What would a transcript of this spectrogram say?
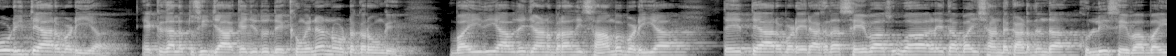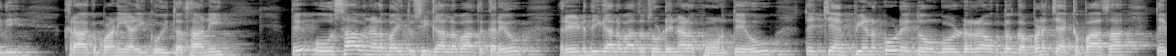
ਘੋੜੀ ਤਿਆਰ ਬੜੀ ਆ। ਇੱਕ ਗੱਲ ਤੁਸੀਂ ਜਾ ਕੇ ਜਦੋਂ ਦੇਖੋਗੇ ਨਾ, ਨੋਟ ਕਰੋਗੇ। ਬਾਈ ਦੀ ਆਪਦੇ ਜਾਨਵਰਾਂ ਦੀ ਸਾਂਭ ਬੜੀ ਆ ਤੇ ਤਿਆਰ ਬੜੇ ਰੱਖਦਾ। ਸੇਵਾ ਸੁਭਾ ਵਾਲੇ ਤਾਂ ਬਾਈ ਛੰਡ ਕੱਢ ਦਿੰਦਾ। ਖੁੱਲੀ ਸੇਵਾ ਬਾਈ ਦੀ। ਖਰਾਕ ਪਾਣੀ ਵਾਲੀ ਕੋਈ ਤਥਾ ਨਹੀਂ। ਤੇ ਉਸ ਹਿਸਾਬ ਨਾਲ ਬਾਈ ਤੁਸੀਂ ਗੱਲਬਾਤ ਕਰਿਓ, ਰੇਟ ਦੀ ਗੱਲਬਾਤ ਤੁਹਾਡੇ ਨਾਲ ਫੋਨ ਤੇ ਹੋਊ, ਤੇ ਚੈਂਪੀਅਨ ਘੋੜੇ ਤੋਂ 골ਡਨ ਰੌਕ ਤੋਂ ਗੱਬਣ ਚੈੱਕ ਪਾਸ ਆ, ਤੇ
